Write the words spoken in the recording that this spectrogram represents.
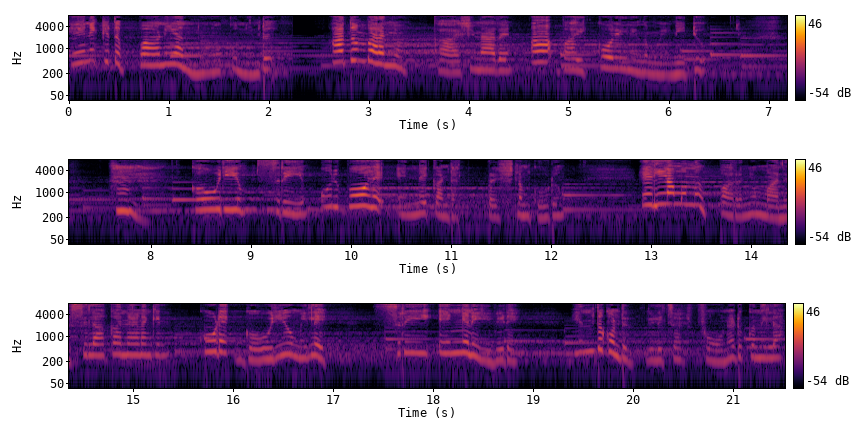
എനിക്കിട്ട് പണിയാൻ നോക്കുന്നുണ്ട്. അതും പറഞ്ഞു കാശിനാഥൻ ആ വൈക്കോലിൽ നിന്നും എണീറ്റു. ഗൗരിയും ശ്രീയും ഒരുപോലെ എന്നെ കണ്ടാൽ പ്രശ്നം കൂടും. എല്ലാം ഒന്ന് പറഞ്ഞു മനസ്സിലാക്കാനാണെങ്കിൽ കൂടെ ഗൗരിയുമില്ലേ? ശ്രീ എങ്ങനെ ഇവിടെ? എന്തുകൊണ്ട് വിളിച്ചാൽ ഫോൺ എടുക്കുന്നില്ല?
